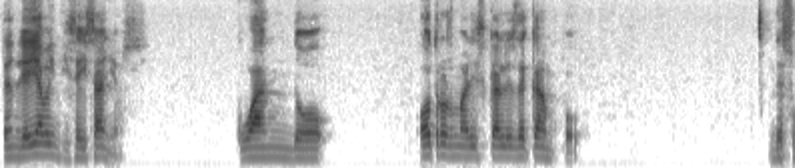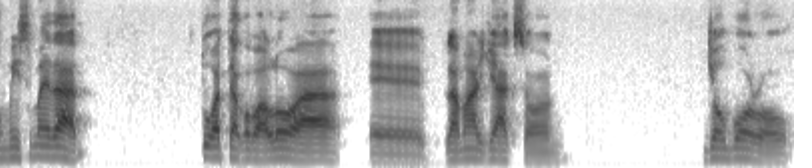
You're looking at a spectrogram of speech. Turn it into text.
tendría ya 26 años, cuando otros mariscales de campo de su misma edad, Tua Tagovailoa, eh, Lamar Jackson, Joe Burrow,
